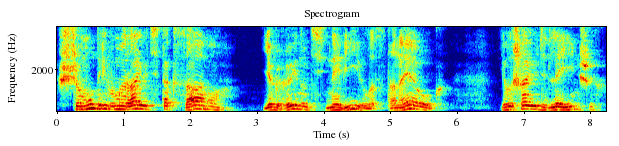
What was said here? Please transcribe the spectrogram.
що мудрі вмирають так само, як гинуть невіглас та неук, і лишають для інших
